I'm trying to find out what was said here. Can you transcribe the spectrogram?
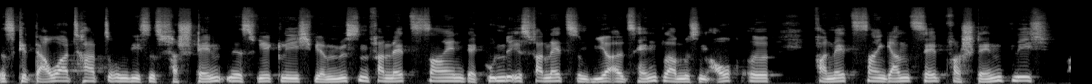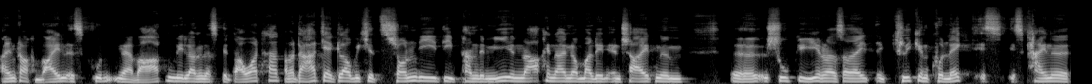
es gedauert hat, um dieses Verständnis wirklich, wir müssen vernetzt sein, der Kunde ist vernetzt und wir als Händler müssen auch äh, vernetzt sein, ganz selbstverständlich einfach weil es Kunden erwarten, wie lange das gedauert hat. Aber da hat ja, glaube ich, jetzt schon die, die Pandemie im Nachhinein nochmal den entscheidenden äh, Schub gegeben. Also Click and Collect ist, ist keine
